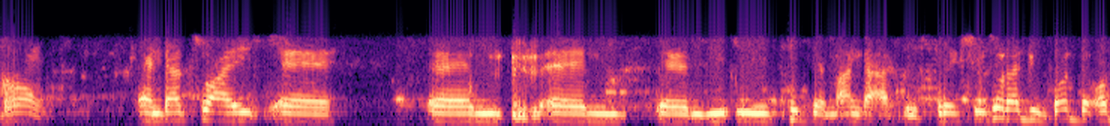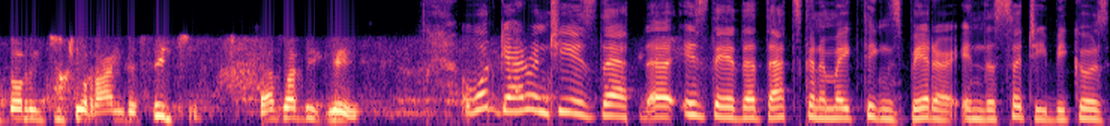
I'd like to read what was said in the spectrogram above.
wrong. And that's why uh, um, um, um, you, put them under administration so that you've got the authority to run the city. That's what it means. What guarantee is that uh, is there that that's going to make things better in the city? Because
